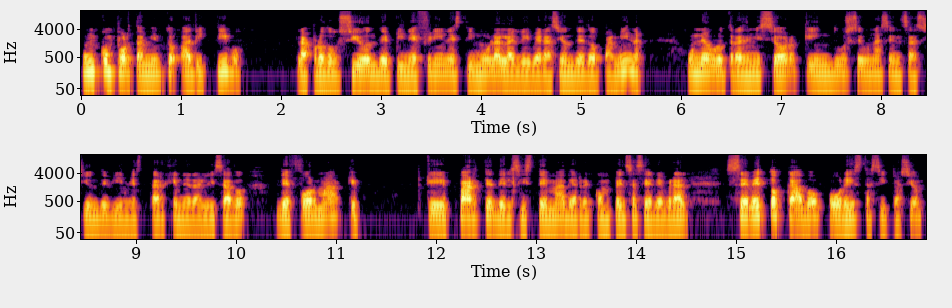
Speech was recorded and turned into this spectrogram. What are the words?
un comportamiento adictivo, la producción de epinefrina estimula la liberación de dopamina, un neurotransmisor que induce una sensación de bienestar generalizado de forma que, que parte del sistema de recompensa cerebral se ve tocado por esta situación.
